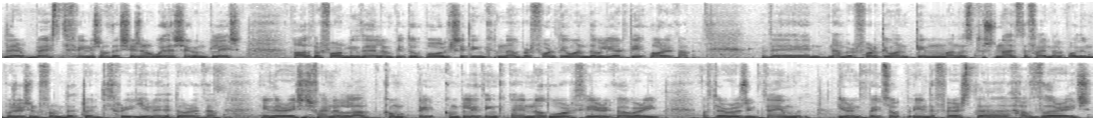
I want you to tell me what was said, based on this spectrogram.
their best finish of the season with a second place, outperforming the LMP2 pole sitting number 41 WRT Oreca. The number 41 team managed to snatch the final podium position from the 23 United Oreca in the race's final lap, comp- completing a noteworthy recovery after losing time during pit stop in the first uh, half of the race.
